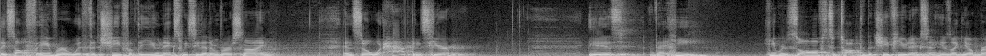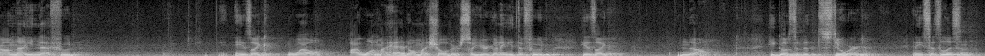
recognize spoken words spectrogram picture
They sought favor with the chief of the eunuchs. We see that in verse 9. And so what happens here is that he he resolves to talk to the chief eunuchs and he's like, "Yo, bro, I'm not eating that food." He's like, "Well, I want my head on my shoulders, so you're going to eat the food." He's like, "No." He goes to the steward and he says, "Listen,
